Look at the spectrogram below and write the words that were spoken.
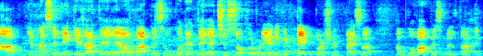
आप यहाँ से लेके जाते हैं और वापस हमको देते हैं 600 करोड़। यानी कि 10 परसेंट पैसा हमको वापस मिलता है।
